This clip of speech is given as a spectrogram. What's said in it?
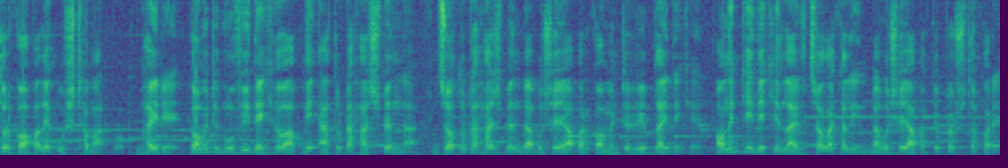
তোর কপালে উষ্ঠা মারবো। ভাইরে কমেডি মুভি দেখেও আপনি এতটা হাসবেন না। যতটা হাসবেন ব্যবসায়ী আপার কমেন্টের রিপ্লাই দেখে। অনেককেই দেখি লাইভ চলাকালীন ব্যবসায়ী আপাকে প্রশ্ন করে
